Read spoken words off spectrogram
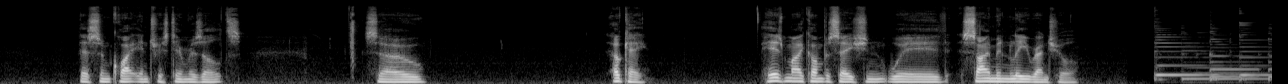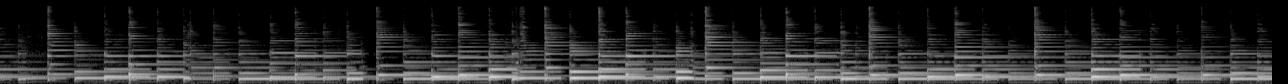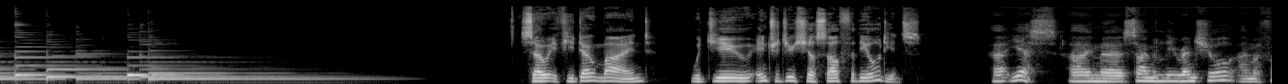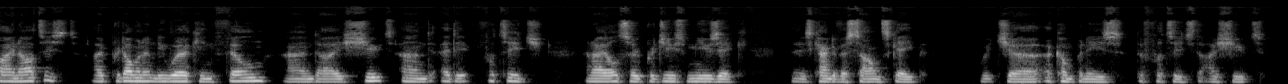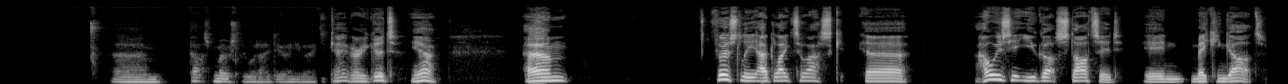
there's some quite interesting results. So, okay, here's my conversation with Simon Lee Renshaw. So, if you don't mind, would you introduce yourself for the audience? Uh, yes, I'm uh, Simon Lee Renshaw. I'm a fine artist. I predominantly work in film and I shoot and edit footage and I also produce music that is kind of a soundscape which uh, accompanies the footage that I shoot. Um, that's mostly what I do anyway. Okay, very good. Yeah. Um, firstly, I'd like to ask uh, how is it you got started in making art?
